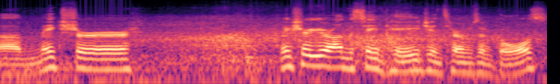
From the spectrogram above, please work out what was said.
Um, make sure make sure you're on the same page in terms of goals.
